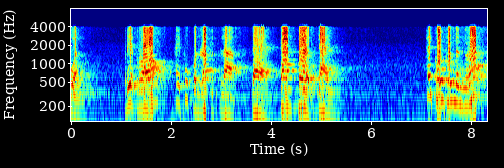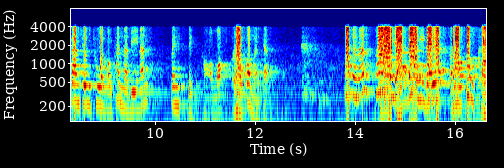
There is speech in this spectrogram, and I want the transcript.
วน เรียกร้องให้ผู้คนรับอิสลาม แต่การเปิดใจ ให้คนคนหนึ่งรับการเชิญชวนของท่านนาบีนั้น เป็นสิทธิ์ของอัลลอฮ์เราก็เหมือนกัน เพราะฉะนั้นถ้าเราอยากได้ฮิดายะเราต้องขอ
